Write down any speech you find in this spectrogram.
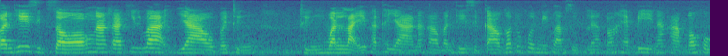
วันที่ 12 นะคะ คิดว่ายาวไปถึง ถึงวันไหลพัทยานะคะ วันที่ 19 ก็ทุกคนมีความสุขและก็แฮปปี้นะคะ ก็คง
